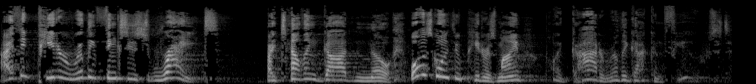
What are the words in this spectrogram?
I think Peter really thinks he's right by telling God no. What was going through Peter's mind? Boy, God really got confused.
